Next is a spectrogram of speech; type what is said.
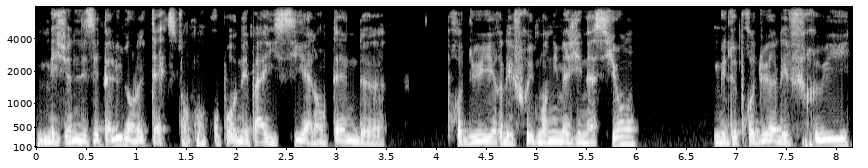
mais je ne les ai pas lus dans le texte. Donc mon propos n'est pas ici à l'antenne de produire les fruits de mon imagination, mais de produire les fruits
